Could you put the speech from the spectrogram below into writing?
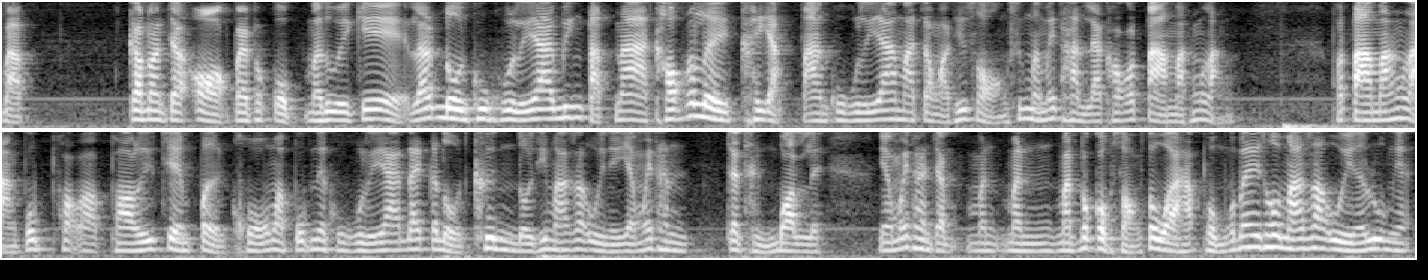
แบบ กำลังจะออกไปประกบมาดูเอเก้แล้วโดนคูคูเรย่าวิ่งตัดหน้า เขาก็เลยขยับตามคูคูเรย่ามาจังหวะที่สองซึ่งมันไม่ทันแล้วเขาก็ตามมาข้างหลัง พอตามมาข้างหลังปุ๊บพอพอลิเจมเปิดโค้งมาปุ๊บเนี่ยคูคูเรย่าได้กระโดดขึ้น โดยที่มาร์ซาอุยเนี่ยยังไม่ทันจะถึงบอลเลย ยังไม่ทันจะมันมันมันประกบ 2 ตัวครับผมก็ไม่ได้โทษมาร์ซาอุยนะลูกเนี้ย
